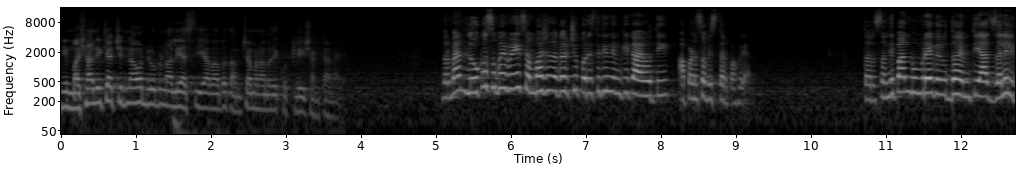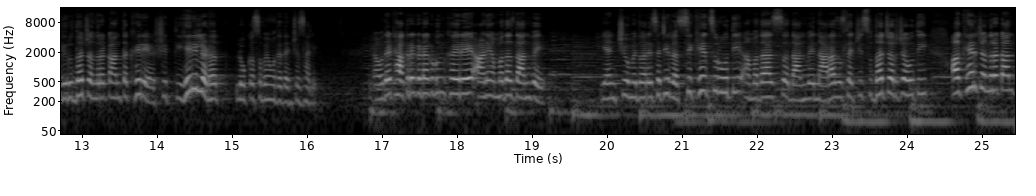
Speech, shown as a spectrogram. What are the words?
ही मशालीच्या चिन्हावर निवडून आली असती याबाबत आमच्या मनामध्ये कुठलीही शंका नाही. दरम्यान लोकसभेवेळी संभाजीनगरची परिस्थिती नेमकी काय होती आपण सविस्तर पाहूया. तर संदीपान भुमरे विरुद्ध इम्तियाज जलील विरुद्ध चंद्रकांत खैरे अशी तिहेरी लढत लोकसभेमध्ये त्यांची झाली. यामध्ये ठाकरे गटाकडून खैरे आणि अंबादास दानवे यांची उमेदवारीसाठी रस्सीखेच सुरू होती. अंबादास दानवे नाराज असल्याची सुद्धा चर्चा होती. अखेर चंद्रकांत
